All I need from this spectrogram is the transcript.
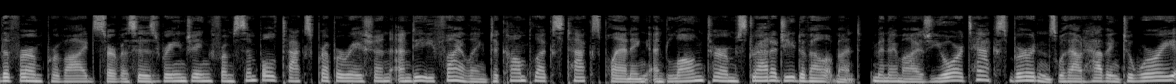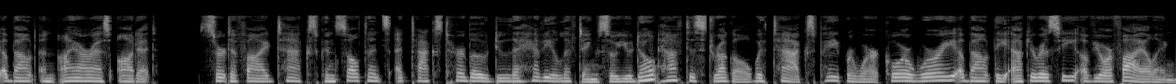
The firm provides services ranging from simple tax preparation and e-filing to complex tax planning and long-term strategy development. Minimize your tax burdens without having to worry about an IRS audit. Certified tax consultants at Tax Turbo do the heavy lifting so you don't have to struggle with tax paperwork or worry about the accuracy of your filing.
